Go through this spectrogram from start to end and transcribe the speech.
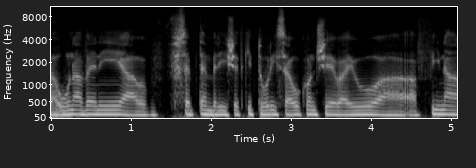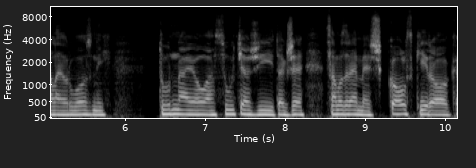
unavení a v septembri všetky túry sa ukončievajú a, a finále rôznych turnajov a súťaží, takže samozrejme školský rok,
